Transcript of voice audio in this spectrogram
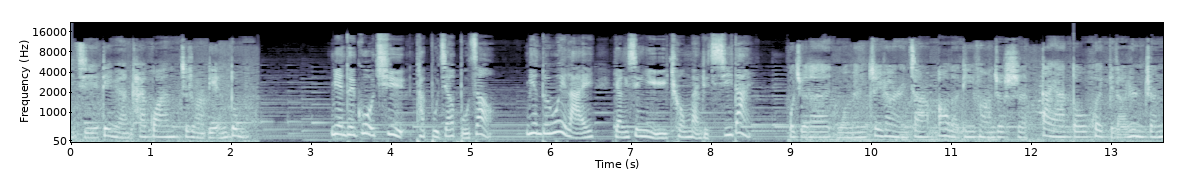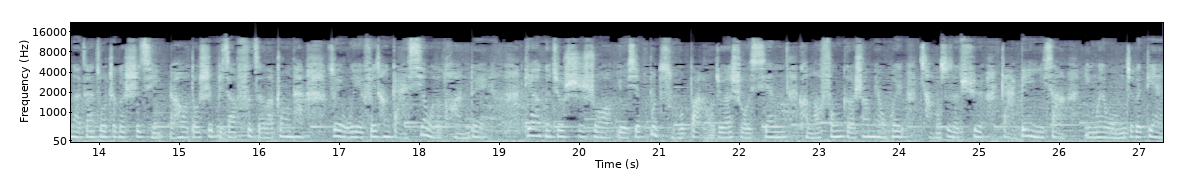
以及电源开关这种联动。面对过去，他不骄不躁；面对未来，杨星宇充满着期待。我觉得我们最让人骄傲的地方就是大家都会比较认真的在做这个事情，然后都是比较负责的状态，所以我也非常感谢我的团队。第二个就是说有些不足吧，我觉得首先可能风格上面我会尝试着去改变一下，因为我们这个店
